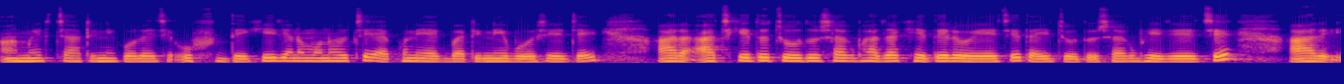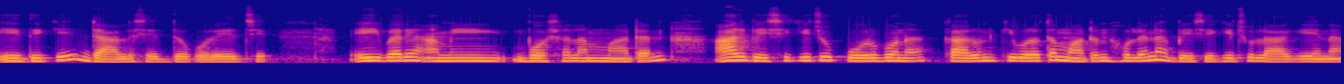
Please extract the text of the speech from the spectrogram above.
আমের চাটনি করেছে। উফ, দেখেই যেন মনে হচ্ছে এখনই এক বাটি নিয়ে বসে যাই। আর আজকে তো চৌদ্দ শাক ভাজা খেতে রয়েছে, তাই চৌদ্দ শাক ভেজেছে। আর এদিকে ডাল সেদ্ধ করেছে। এইবারে আমি বসালাম মাটন। আর বেশি কিছু করব না, কারণ কি বলতো, মাটন হলে না বেশি কিছু লাগে না।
